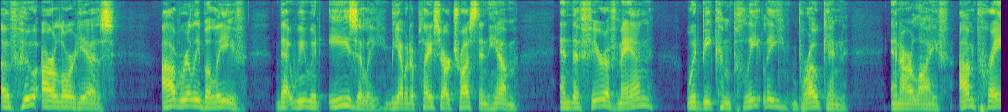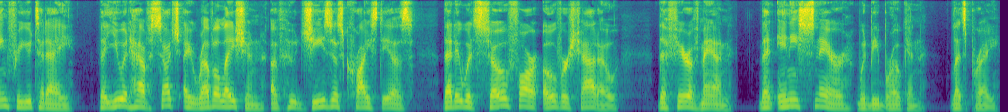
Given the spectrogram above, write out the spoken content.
of who our Lord is, I really believe that we would easily be able to place our trust in Him, and the fear of man would be completely broken in our life. I'm praying for you today that you would have such a revelation of who Jesus Christ is that it would so far overshadow the fear of man that any snare would be broken. Let's pray.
